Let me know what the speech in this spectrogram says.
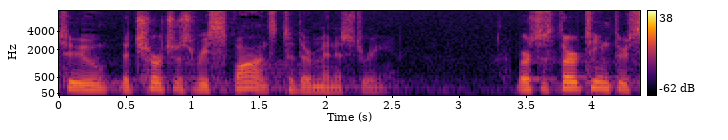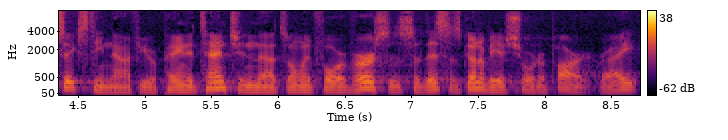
to the church's response to their ministry. Verses 13 through 16. Now, if you were paying attention, that's only four verses, so this is going to be a shorter part, right?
